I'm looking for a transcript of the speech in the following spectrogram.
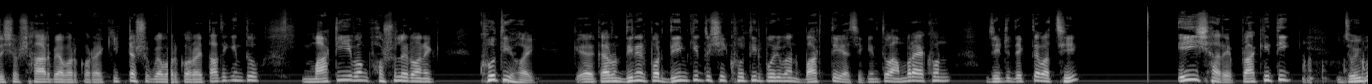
যেসব সার ব্যবহার করা হয়, কীটনাশক ব্যবহার করা হয়, তাতে কিন্তু মাটি এবং ফসলের অনেক ক্ষতি হয় কারণ দিনের পর দিন কিন্তু সেই ক্ষতির পরিমাণ বাড়তে আছে কিন্তু আমরা এখন যেটি দেখতে পাচ্ছি এই সারে, প্রাকৃতিক জৈব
